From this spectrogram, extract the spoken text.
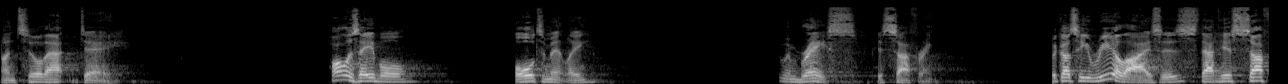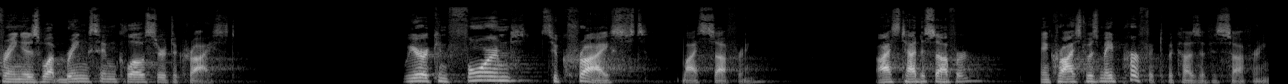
until that day. Paul is able ultimately to embrace his suffering because he realizes that his suffering is what brings him closer to Christ. We are conformed to Christ by suffering. Christ had to suffer, and Christ was made perfect because of his suffering.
